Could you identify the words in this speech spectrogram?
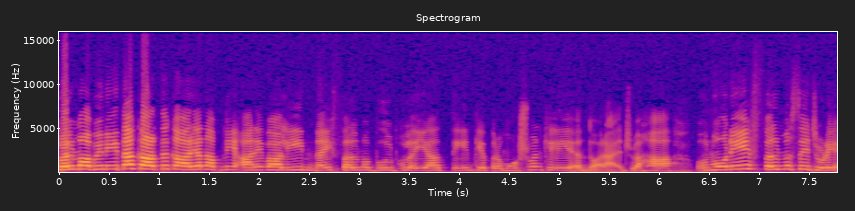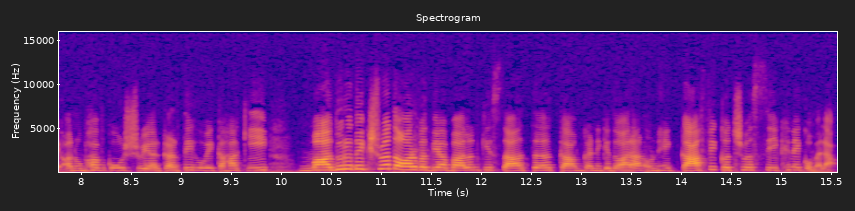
फ़िल्म अभिनेता कार्तिक आर्यन अपनी आने वाली नई फ़िल्म भूल भुलैया तीन के प्रमोशन के लिए इंदौर आए, जहाँ उन्होंने फ़िल्म से जुड़े अनुभव को शेयर करते हुए कहा कि माधुरी दीक्षित और विद्या बालन के साथ काम करने के दौरान उन्हें काफ़ी कुछ सीखने को मिला।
